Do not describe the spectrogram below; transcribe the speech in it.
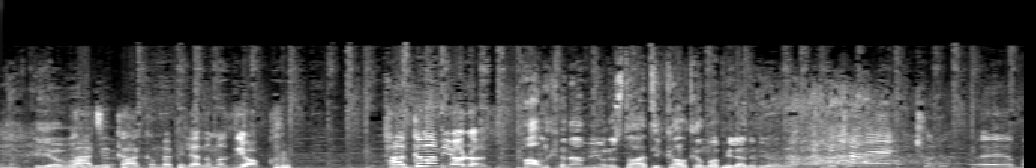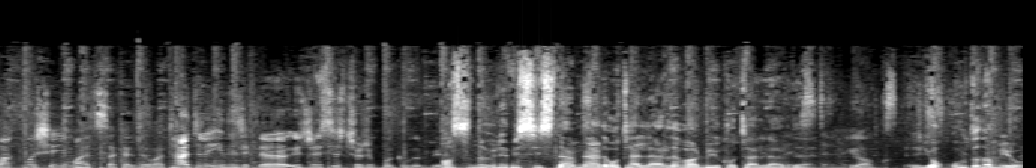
Ah, kıyamam Tatil ya. kalkınma planımız yok. Kalkınamıyoruz. Kalkınamıyoruz tatil kalkınma planı diyor. Bir tane çocuk e, bakma şeyi mi açsak acaba? Tatile gidecekler ücretsiz çocuk bakılır diye. Aslında öyle bir sistem nerede? Otellerde var büyük otellerde. Yok. E, yok orada da mı yok?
